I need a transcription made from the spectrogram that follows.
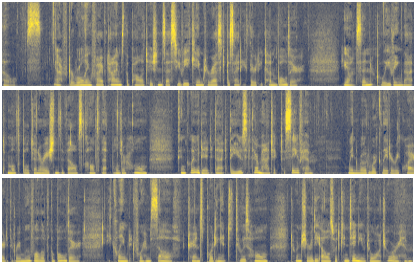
elves. After rolling five times, the politician's SUV came to rest beside a 30 ton boulder. Jonsson, believing that multiple generations of elves called that boulder home, concluded that they used their magic to save him. When roadwork later required the removal of the boulder, he claimed it for himself, transporting it to his home to ensure the elves would continue to watch over him.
